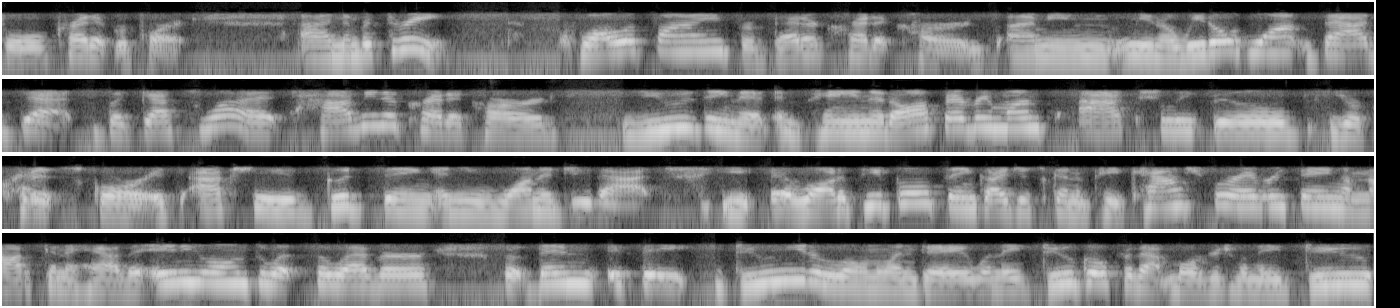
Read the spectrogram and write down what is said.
full credit report. Uh, number three, qualifying for better credit cards. I mean, you know, we don't want bad debt, but guess what? Having a credit card, using it and paying it off every month actually builds your credit score. It's actually a good thing and you want to do that. A lot of people think I'm just going to pay cash for everything. I'm not going to have any loans whatsoever. But then if they do need a loan one day, when they do go for that mortgage, when they do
